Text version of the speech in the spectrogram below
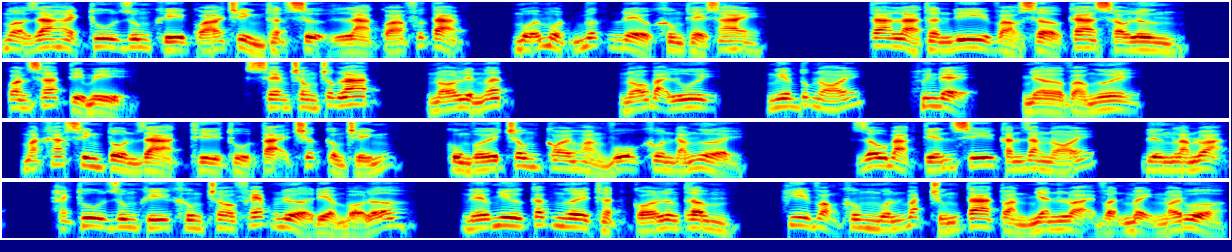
mở ra hạch thu dung khí quá trình thật sự là quá phức tạp, mỗi một bước đều không thể sai. Ta là thần đi vào sở ca sau lưng, quan sát tỉ mỉ. Xem trong chốc lát, nó liền ngất. Nó bại lui, nghiêm túc nói, huynh đệ, nhờ vào ngươi. Mặt khác sinh tồn giả thì thủ tại trước cổng chính, cùng với trông coi hoàng vũ khôn đám người. Dâu bạc tiến sĩ cắn răng nói, đừng làm loạn, hạch thu dung khí không cho phép nửa điểm bỏ lỡ. Nếu như các ngươi thật có lương tâm, hy vọng không muốn bắt chúng ta toàn nhân loại vận mệnh nói đùa.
